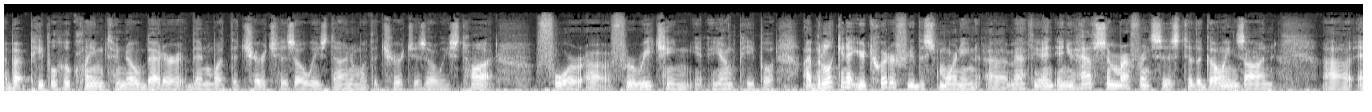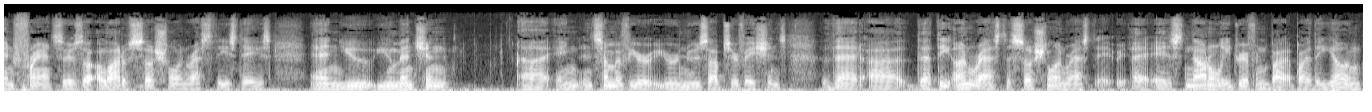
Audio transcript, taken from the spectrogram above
about people who claim to know better than what the church has always done and what the church has always taught for uh, for reaching young people. I've been looking at your Twitter feed this morning, uh, Matthew, and, and, you have some references to the goings on uh, in France. There's a, a, lot of social unrest these days, and you you mentioned uh, in, in, some of your, your news observations that uh, that the unrest, the social unrest, is not only driven by, by the young,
